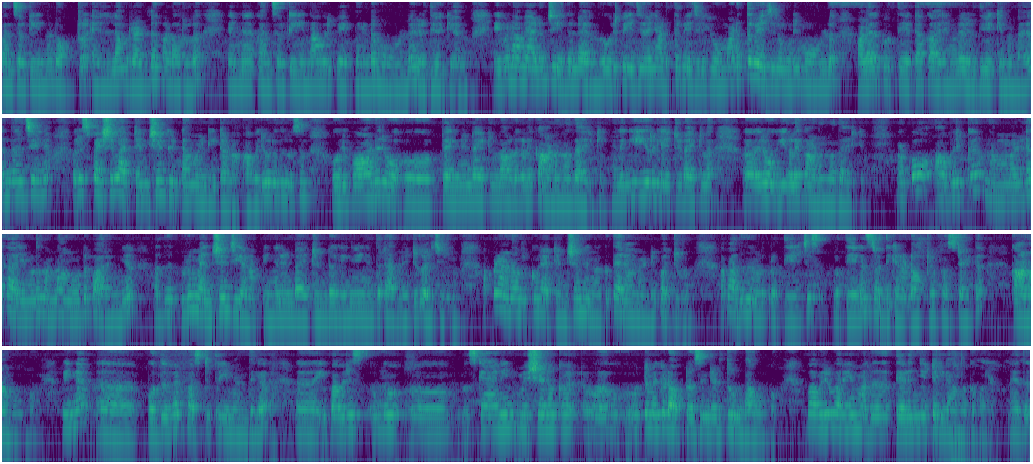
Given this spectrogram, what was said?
കൺസൾട്ട് ചെയ്യുന്ന ഡോക്ടർ എല്ലാം റെഡ് കളറിൽ എന്നെ കൺസൾട്ട് ചെയ്യുന്ന ഒരു പേപ്പറിന്റെ മുകളിൽ എഴുതി വയ്ക്കുമായിരുന്നു ഈവൻ ആ മാഡം ചെയ്തിട്ടുണ്ടായിരുന്നത് ഒരു പേജ് കഴിഞ്ഞ് അടുത്ത പേജിലേക്ക് പോകുമ്പോൾ അടുത്ത പേജിലും കൂടി മുകളിൽ വളരെ കൃത്യമായിട്ട് ആ കാര്യങ്ങൾ എഴുതി വയ്ക്കുന്നുണ്ടായിരുന്നു എന്താണെന്ന് വെച്ച് കഴിഞ്ഞാൽ ഒരു സ്പെഷ്യൽ അറ്റൻഷൻ കിട്ടാൻ വേണ്ടിയിട്ടാണ്. അവർ ഒരു ദിവസം ഒരുപാട് പ്രഗ്നന്റ് ആയിട്ടുള്ള ആളുകളെ കാണുന്നതായിരിക്കും. അല്ലെങ്കിൽ ഈ റിലേറ്റഡ് ആയിട്ടുള്ള രോഗികളെ രോഗികളെ കാണുന്നതായിരിക്കും അപ്പോൾ അവർക്ക് നമ്മളുടെ കാര്യങ്ങൾ നമ്മൾ അങ്ങോട്ട് പറഞ്ഞ് അത് എപ്പോഴും മെൻഷൻ ചെയ്യണം. ഇങ്ങനെ ഉണ്ടായിട്ടുണ്ട് അല്ലെങ്കിൽ ഇങ്ങനത്തെ ടാബ്ലറ്റ് കഴിച്ചിരുന്നു. അപ്പോഴാണ് അവർക്ക് ഒരു അറ്റൻഷൻ നിങ്ങൾക്ക് തരാൻ വേണ്ടി പറ്റുള്ളൂ. അപ്പോൾ അത് നിങ്ങൾ പ്രത്യേകിച്ച് പ്രത്യേകം ശ്രദ്ധിക്കണം. ഡോക്ടറെ ഫസ്റ്റായിട്ട് കാണാൻ പോകുമ്പോൾ. പിന്നെ പൊതുവെ ഫസ്റ്റ് ത്രീ മന്തിൽ ഇപ്പോൾ അവർ ഒന്ന് സ്കാനിങ് മെഷീനൊക്കെ ഒട്ടുമിക്ക ഡോക്ടേഴ്സിന്റെ അടുത്തും ഉണ്ടാവും അപ്പോൾ അവർ പറയും അത് തെളിഞ്ഞിട്ടില്ല എന്നൊക്കെ പറയും. അതായത്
